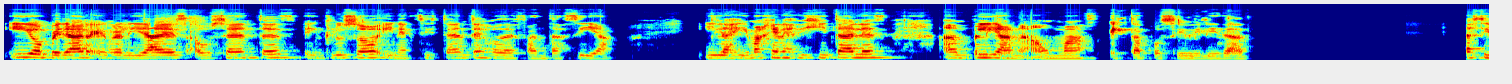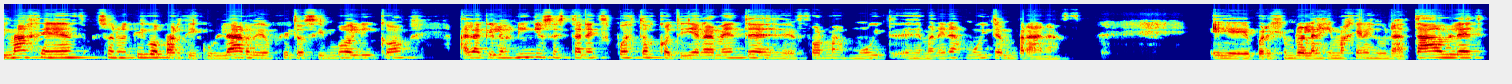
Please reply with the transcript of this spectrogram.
y operar en realidades ausentes e incluso inexistentes o de fantasía. Y las imágenes digitales amplían aún más esta posibilidad. Las imágenes son un tipo particular de objeto simbólico a la que los niños están expuestos cotidianamente desde, formas muy, desde maneras muy tempranas. Eh, por ejemplo, las imágenes de una tablet,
